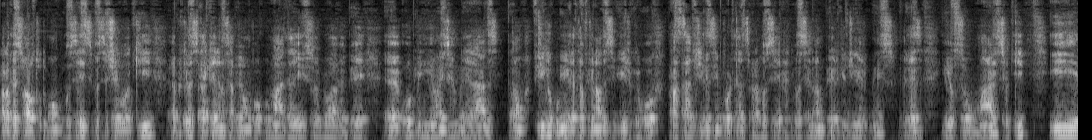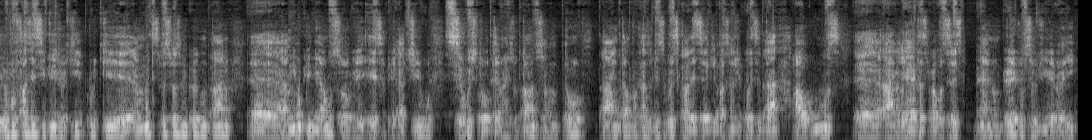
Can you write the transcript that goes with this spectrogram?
Fala pessoal, tudo bom com vocês? Se você chegou aqui é porque você está querendo saber um pouco mais aí sobre o AVP, é, opiniões remuneradas. Então fica comigo até o final desse vídeo que eu vou passar dicas importantes para você, para que você não perca dinheiro com isso, beleza? Eu sou o Márcio aqui e eu vou fazer esse vídeo aqui porque muitas pessoas me perguntaram é, a minha opinião sobre esse aplicativo, se eu estou tendo resultados, se eu não estou, tá? Então por causa disso eu vou esclarecer aqui bastante coisa e dar alguns é, alertas para vocês, né? Não perca o seu dinheiro aí,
